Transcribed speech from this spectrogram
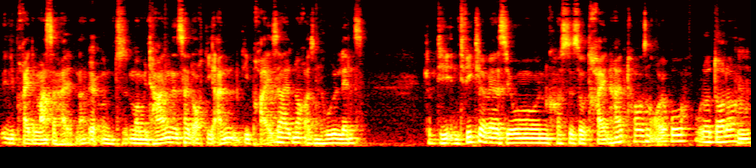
in die breite Masse halt. Ne? Ja. Und momentan ist halt auch die, An die Preise halt noch, also ein HoloLens ich glaube, die Entwicklerversion kostet so dreieinhalbtausend Euro oder Dollar hm.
